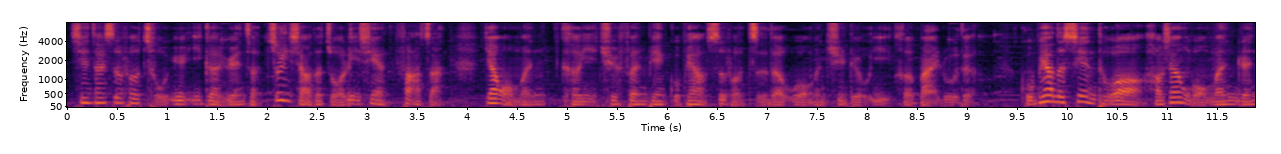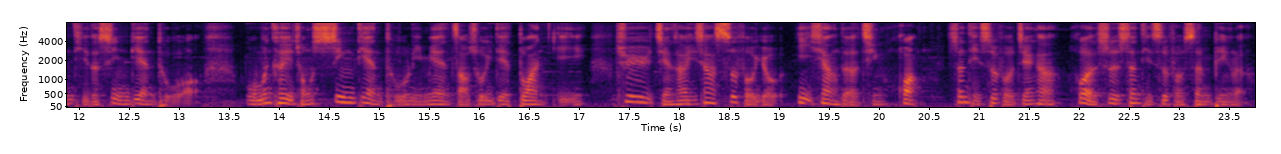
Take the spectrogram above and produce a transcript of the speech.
现在是否处于一个沿着最小的阻力线发展，让我们可以去分辨股票是否值得我们去留意和买入的。股票的线图哦，好像我们人体的心电图哦，我们可以从心电图里面找出一些端倪，去检查一下是否有异象的情况。身体是否健康，或者是身体是否生病了？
